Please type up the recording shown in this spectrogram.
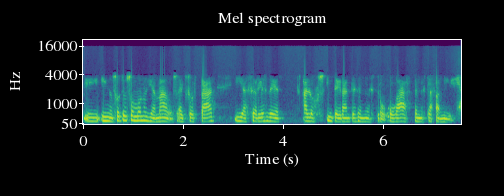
Y nosotros somos los llamados a exhortar y hacerles ver a los integrantes de nuestro hogar, de nuestra familia.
